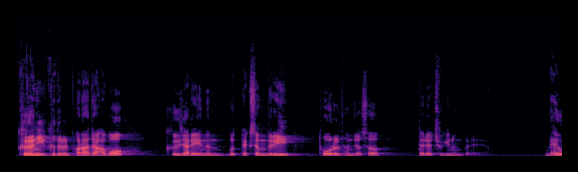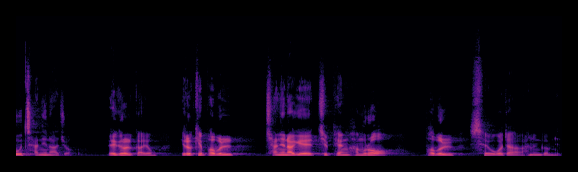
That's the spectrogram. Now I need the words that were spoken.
그러니 그들을 벌하자 하고 그 자리에 있는 못 백성들이 돌을 던져서 때려 죽이는 거예요. 매우 잔인하죠. 왜 그럴까요? 이렇게 법을 잔인하게 집행함으로 법을 세우고자 하는 겁니다.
